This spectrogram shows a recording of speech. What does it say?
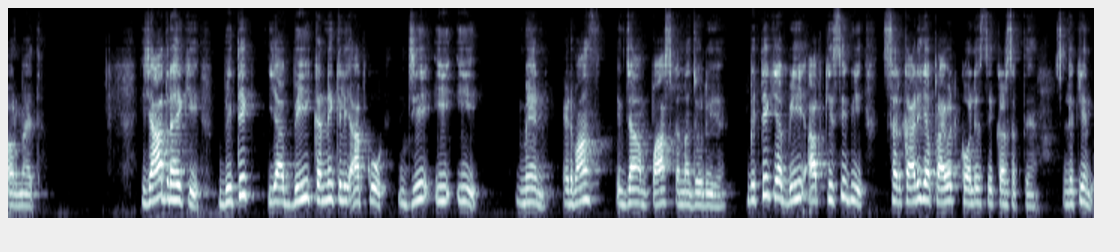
और मैथ याद रहे कि बीटेक या बी करने के लिए आपको JEE main advance exam pass करना ज़रूरी है। बीटेक या बी आप किसी भी सरकारी या प्राइवेट कॉलेज से कर सकते हैं, लेकिन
